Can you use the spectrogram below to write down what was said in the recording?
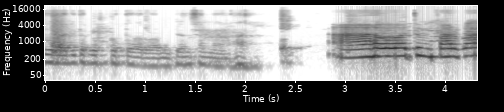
তোর আইডিতে পোস্ট করতে পারব আমি টেনশন নাই। হ্যাঁ। আহো তুমি পারবা?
